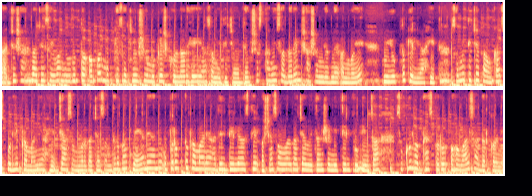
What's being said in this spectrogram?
राज्य शासनाचे सेवानिवृत्त अपर मुख्य सचिव श्री मुकेश खुल्लर हे या समितीचे अध्यक्षस्थानी सदरील शासन निर्णय अन्वये नियुक्त केले आहेत. समितीचे कामकाज पुढील प्रमाणे आहे. ज्या संवर्गाच्या संदर्भात न्यायालयाने उपरोक्त प्रमाणे आदेश दिले असतील अशा संवर्गाच्या वेतन श्रेणीतील त्रुटींचा सखोल अभ्यास करून अहवाल सादर करणे.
